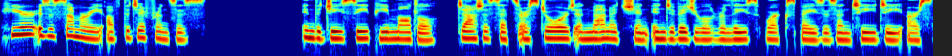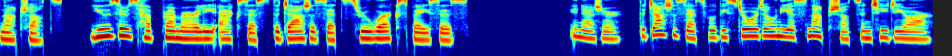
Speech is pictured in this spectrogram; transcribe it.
Here is a summary of the differences. In the GCP model, datasets are stored and managed in individual release workspaces and TDR snapshots. Users have primarily accessed the datasets through workspaces. In Azure, the datasets will be stored only as snapshots in TDR.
